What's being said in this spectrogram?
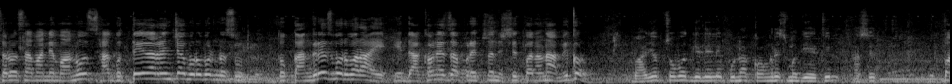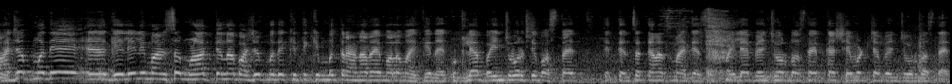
सर्वसामान्य माणूस हा गुत्तेदारांच्या बरोबर नसून तो काँग्रेस बरोबर आहे हे दाखवण्याचा प्रयत्न निश्चितपणानं आम्ही करू. भाजपसोबत गेलेले पुन्हा काँग्रेसमध्ये येतील असे भाजपमध्ये गेलेली माणसं मुळात त्यांना भाजपमध्ये किती किंमत राहणार आहे मला माहिती नाही. कुठल्या बेंचवर ते बसतायत ते त्यांचं त्यांनाच माहिती असेल. पहिल्या बेंचवर बसतायत का शेवटच्या बेंचवर बसतायत?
